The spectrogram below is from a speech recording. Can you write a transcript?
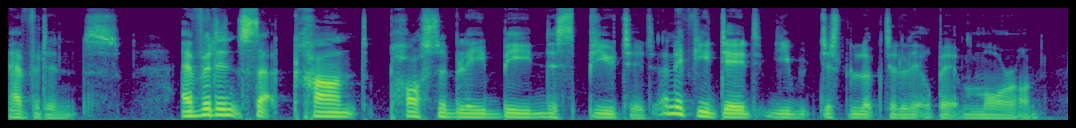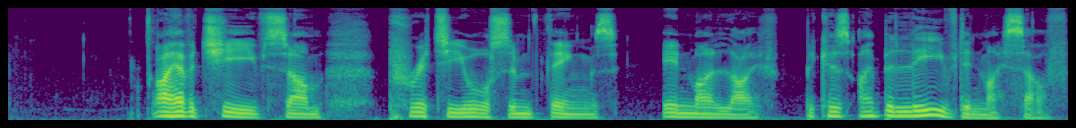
evidence. Evidence that can't possibly be disputed. And if you did, you just looked a little bit moron. I have achieved some pretty awesome things in my life because I believed in myself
